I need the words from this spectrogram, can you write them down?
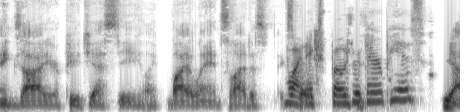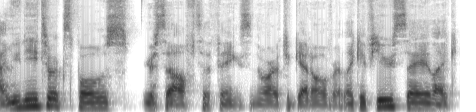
anxiety or PTSD, like by a landslide, is exposure. what exposure therapy is. Yeah, you need to expose yourself to things in order to get over it. Like if you say, like,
